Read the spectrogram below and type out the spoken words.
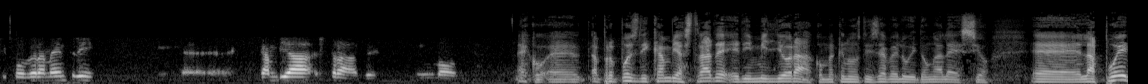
Si può veramente eh, cambiare strade in mondo. Ecco, eh, a proposito di cambia strade e di migliorare, come nos diceva lui, Don Alessio, eh, la puoi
